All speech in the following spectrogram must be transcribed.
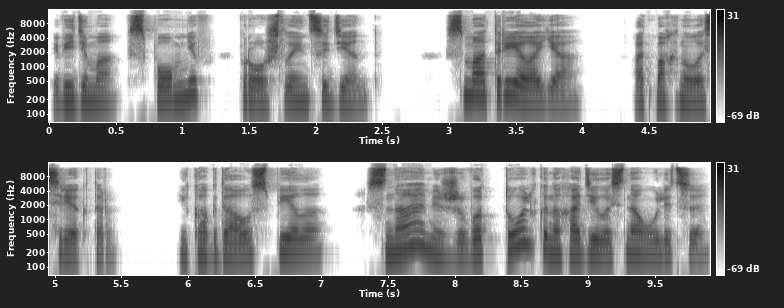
видимо, вспомнив прошлый инцидент. «Смотрела я», — отмахнулась ректор. «И когда успела? С нами же вот только находилась на улице.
